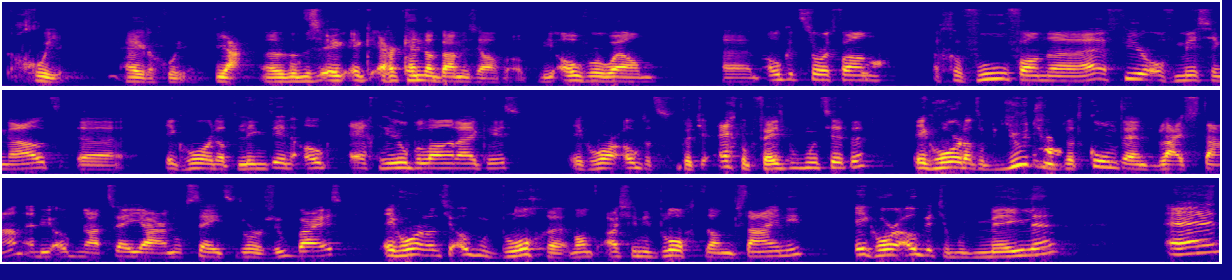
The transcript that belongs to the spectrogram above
Goeie, hele goeie. Ja, eh, dat is, ik, ik herken dat bij mezelf ook. Die overwhelm. Uh, ook het soort van gevoel van uh, fear of missing out. Uh, ik hoor dat LinkedIn ook echt heel belangrijk is. Ik hoor ook dat, dat je echt op Facebook moet zitten. Ik hoor dat op YouTube dat content blijft staan en die ook na twee jaar nog steeds doorzoekbaar is. Ik hoor dat je ook moet bloggen, want als je niet blogt, dan besta je niet. Ik hoor ook dat je moet mailen. En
